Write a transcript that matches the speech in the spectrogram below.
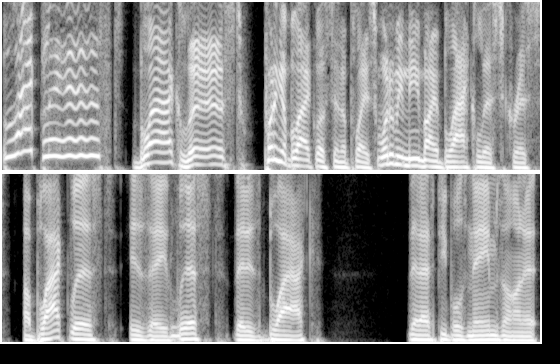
Blacklist. Blacklist. Putting a blacklist into place. What do we mean by blacklist, Chris? A blacklist is a list that is black that has people's names on it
